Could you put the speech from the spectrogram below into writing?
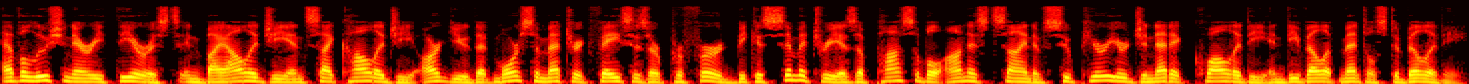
Evolutionary theorists in biology and psychology argue that more symmetric faces are preferred because symmetry is a possible honest sign of superior genetic quality and developmental stability.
